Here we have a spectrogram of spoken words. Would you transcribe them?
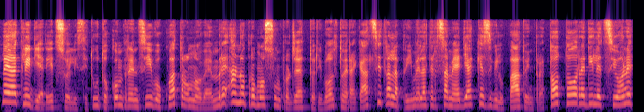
le ACLI di Arezzo e l'Istituto Comprensivo 4 novembre hanno promosso un progetto rivolto ai ragazzi tra la prima e la terza media che sviluppato in 38 ore di lezione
